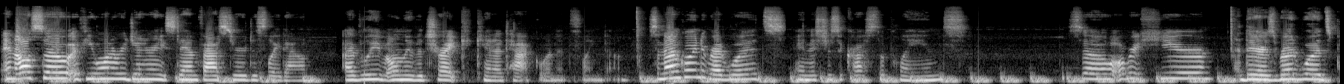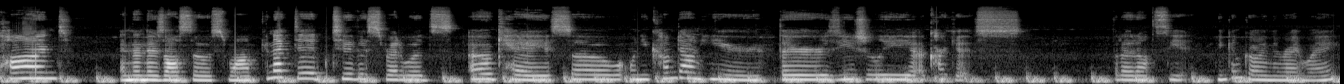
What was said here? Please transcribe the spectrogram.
And also, if you want to regenerate stand faster, just lay down. I believe only the trike can attack when it's laying down. So now I'm going to Redwoods, and it's just across the plains. So over here, there's Redwoods Pond, and then there's also a swamp connected to this redwoods. Okay, so when you come down here, there's usually a carcass, but I don't see it. I think I'm going the right way.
